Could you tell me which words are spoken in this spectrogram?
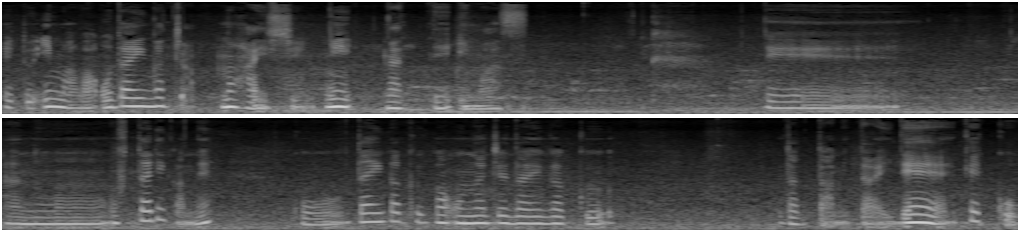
えっと、今はお題ガチャの配信になっています。であの、お二人がねこう大学が同じ大学だったみたいで結構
